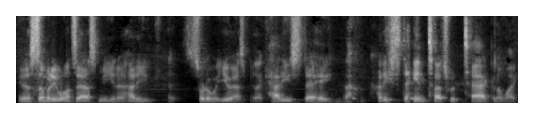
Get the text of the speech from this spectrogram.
you know, somebody once asked me, you know, how do you, sort of what you asked me, like, how do you stay, how do you stay in touch with tech? And I'm like,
